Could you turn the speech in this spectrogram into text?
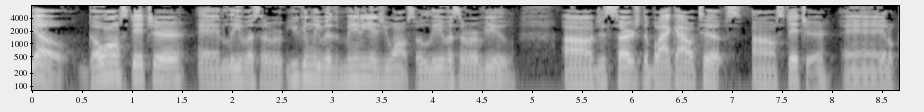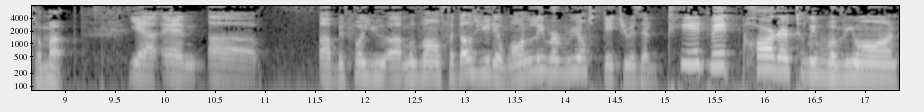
Yo, go on Stitcher and leave us a, you can leave as many as you want. So leave us a review. Uh, just search the Black Guy Who Tips on Stitcher and it'll come up. Yeah, and uh, uh, before you uh, move on, for those of you that want to leave a review on Stitcher, it's a tidbit harder to leave a review on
